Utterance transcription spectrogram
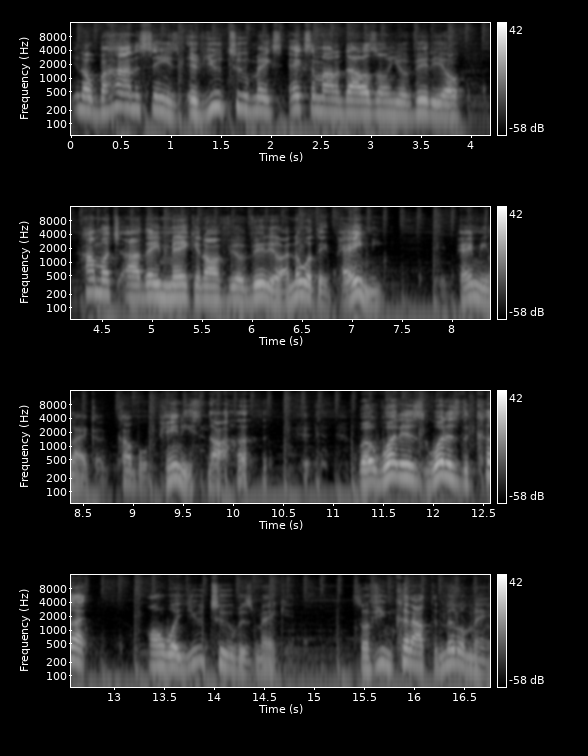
you know, behind the scenes, if YouTube makes X amount of dollars on your video, how much are they making off your video? I know what they pay me. They pay me like a couple pennies. No. but what is what is the cut on what YouTube is making? So if you can cut out the middleman,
